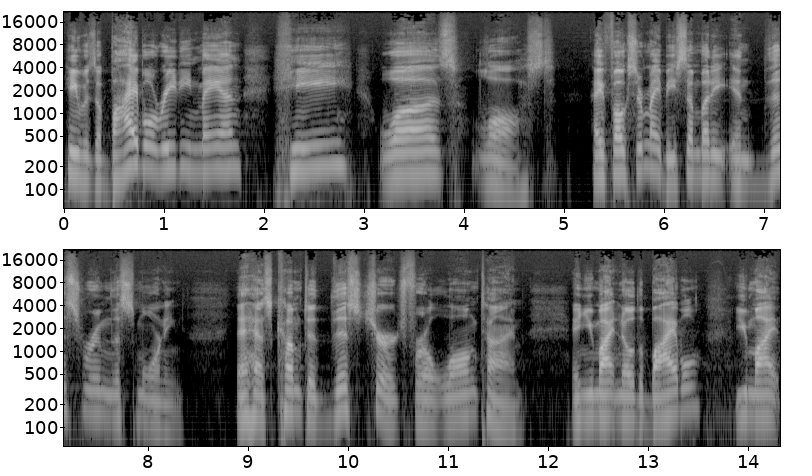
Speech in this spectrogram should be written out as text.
he was a Bible reading man, he was lost. Hey, folks, there may be somebody in this room this morning that has come to this church for a long time, and you might know the Bible. You might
